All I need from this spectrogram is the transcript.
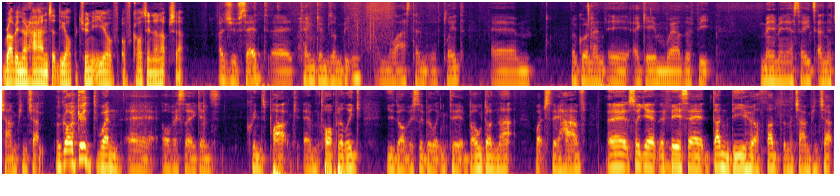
rubbing their hands at the opportunity of, of causing an upset. As you've said, uh, 10 games unbeaten in the last 10 that they've played. Um, they're going into a game where they've beat many, many sides in the championship. We've got a good win, uh, obviously, against Queen's Park, um, top of the league. You'd obviously be looking to build on that, which they have. Uh, so, yeah, they face uh, Dundee, who are third in the championship,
